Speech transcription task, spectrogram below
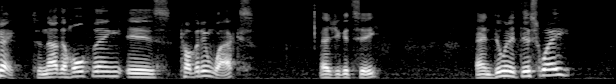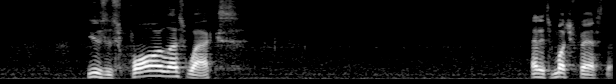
Okay, so now the whole thing is covered in wax, as you can see. And doing it this way uses far less wax. And it's much faster.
